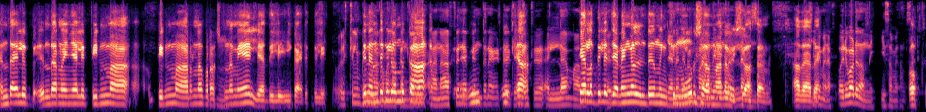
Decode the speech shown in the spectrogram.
എന്തായാലും എന്താന്ന് എന്താ പറഞ്ഞു കഴിഞ്ഞാൽ പിന്മാ പിന്മാറുന്ന പ്രശ്നമേ ഇല്ല അതിൽ ഈ കാര്യത്തിൽ. പിന്നെ എന്തെങ്കിലും ഒന്ന് കേരളത്തിലെ ജനങ്ങൾ ഉണ്ട് എനിക്ക് നൂറ് ശതമാനം വിശ്വാസമാണ്. അതെ അതെ. ഒരുപാട് നന്ദി ഈ സമയത്ത് ഓക്കെ.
